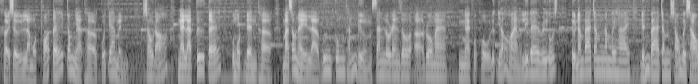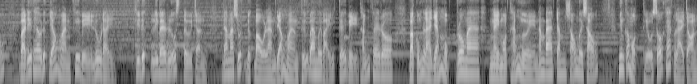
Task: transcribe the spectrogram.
khởi sự là một phó tế trong nhà thờ của cha mình. Sau đó, Ngài là tư tế của một đền thờ mà sau này là vương cung thánh đường San Lorenzo ở Roma. Ngài phục vụ Đức Giáo hoàng Liberius từ năm 352 đến 366 và đi theo Đức Giáo hoàng khi bị lưu đày. Khi Đức Liberius từ trần, Damasus được bầu làm giáo hoàng thứ 37 kế vị Thánh Phêrô và cũng là giám mục Roma ngày 1 tháng 10 năm 366. Nhưng có một thiểu số khác lại chọn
